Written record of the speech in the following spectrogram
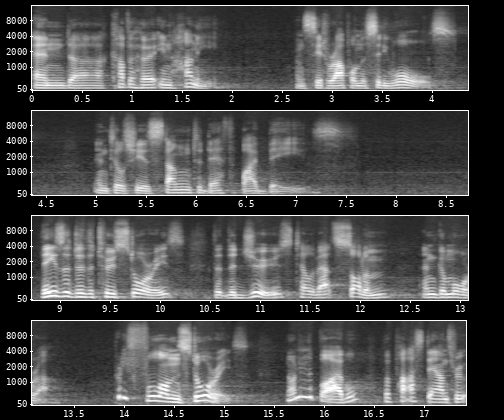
and uh, cover her in honey and set her up on the city walls until she is stung to death by bees. These are the two stories that the Jews tell about Sodom and Gomorrah. Pretty full on stories, not in the Bible, but passed down through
